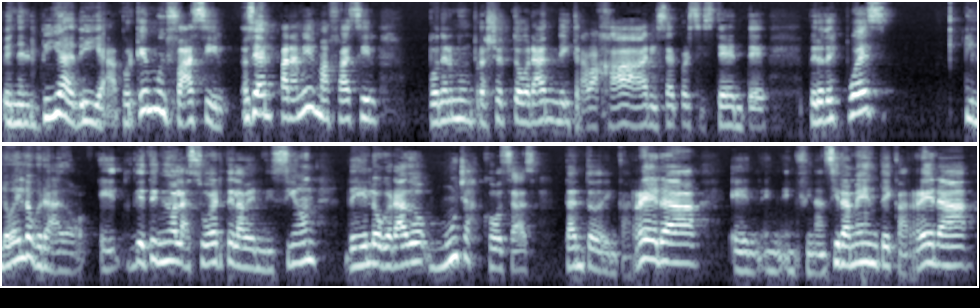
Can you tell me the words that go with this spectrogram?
En el día a día, porque es muy fácil, o sea, para mí es más fácil ponerme un proyecto grande y trabajar y ser persistente. Pero después, y lo he logrado, he tenido la suerte, la bendición de he logrado muchas cosas, tanto en carrera, en, financieramente, carrera,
